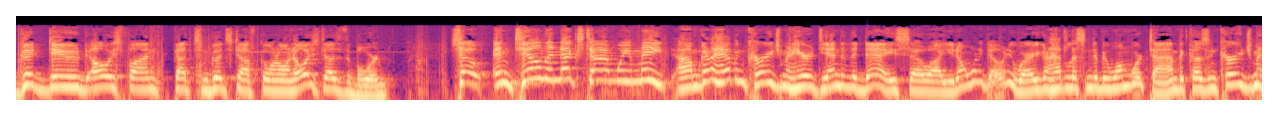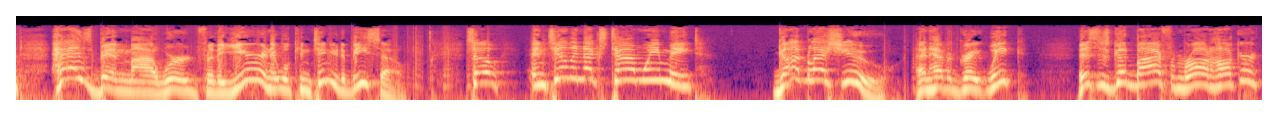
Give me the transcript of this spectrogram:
Good dude, always fun. Got some good stuff going on. Always does the board. So until the next time we meet, I'm going to have encouragement here at the end of the day. So uh, you don't want to go anywhere. You're going to have to listen to me one more time because encouragement has been my word for the year and it will continue to be so. So until the next time we meet, God bless you and have a great week. This is goodbye from Rod Hocker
